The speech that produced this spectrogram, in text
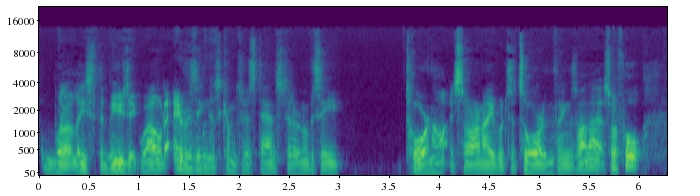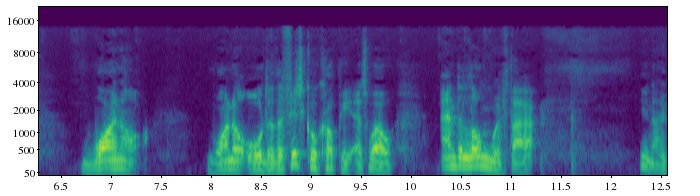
well, at least the music world, everything has come to a standstill, and obviously, touring artists are unable to tour and things like that. So I thought, why not? Why not order the physical copy as well? And along with that, you know,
